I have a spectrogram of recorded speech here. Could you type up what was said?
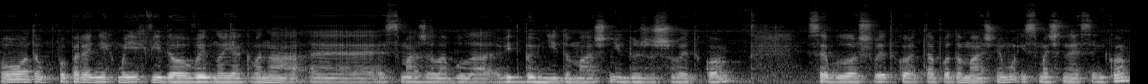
От у попередніх моїх відео видно, як вона е, смажила була відбивні домашні дуже швидко. Все було швидко та по-домашньому і смачнесенько.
